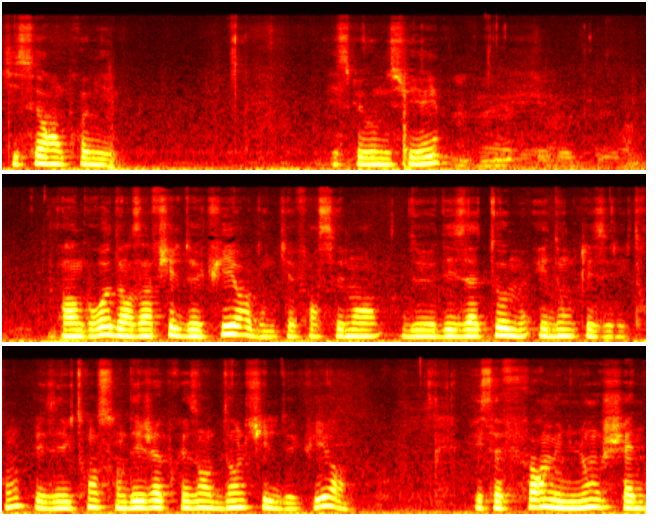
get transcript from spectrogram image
qui sort en premier. Est-ce que vous me suivez? En gros, dans un fil de cuivre, donc il y a forcément de- des atomes et donc les électrons. Les électrons sont déjà présents dans le fil de cuivre et ça forme une longue chaîne.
